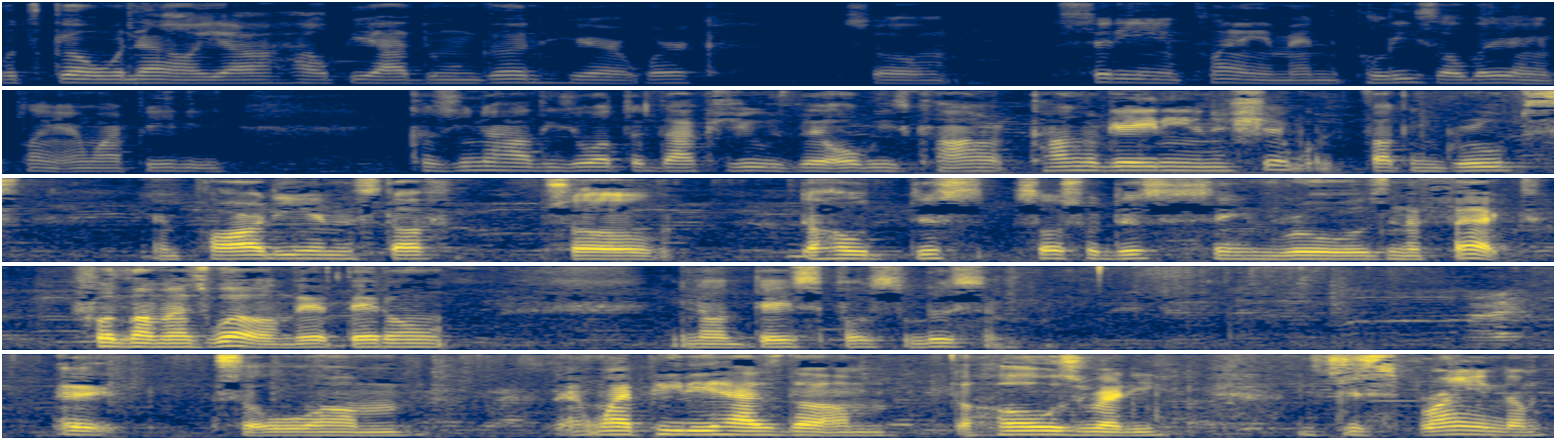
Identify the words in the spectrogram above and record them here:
What's going on, y'all? Hope y'all doing good here at work. So, city ain't playing, man. The police over there ain't playing NYPD. Cause you know how these Orthodox Jews, they're always con congregating and shit with fucking groups and partying and stuff. So, the whole this social distancing rule is in effect for them as well. They they don't, you know, they're supposed to listen. All right. Hey, so um, NYPD has the um the hose ready. It's just spraying them,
